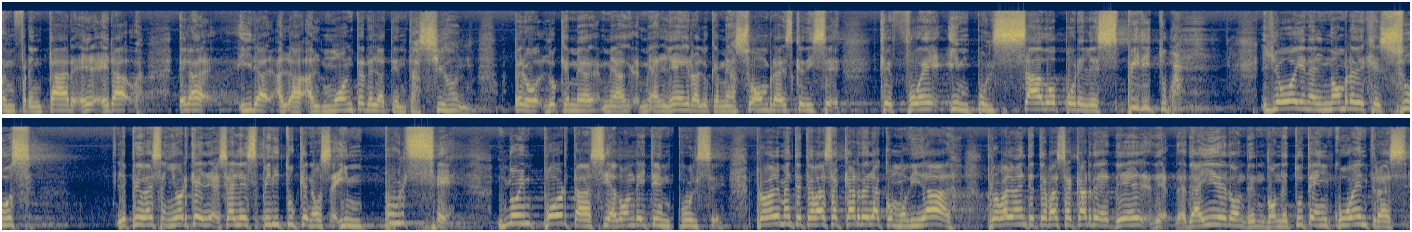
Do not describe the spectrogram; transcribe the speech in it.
enfrentar. E, era, era ir al monte de la tentación. Pero lo que me, me alegra, lo que me asombra es que dice que fue impulsado por el Espíritu. Y yo hoy en el nombre de Jesús le pido al Señor que sea el Espíritu que nos impulse. No importa hacia dónde te impulse. Probablemente te va a sacar de la comodidad. Probablemente te va a sacar de, ahí de donde, donde tú te encuentras.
